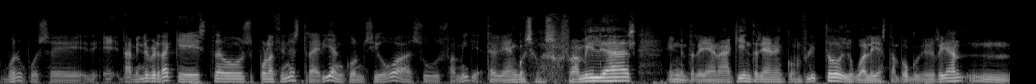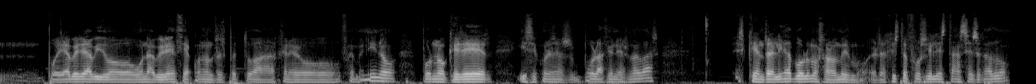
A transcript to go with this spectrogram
bueno, pues eh, eh, también es verdad que estas poblaciones traerían consigo a sus familias. Traerían consigo a sus familias, entrarían aquí, entrarían en conflicto, igual ellas tampoco querrían. Mm, podría haber habido una violencia con respecto al género femenino por no querer irse con esas poblaciones nuevas. Es que en realidad volvemos a lo mismo. El registro fósil es tan sesgado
